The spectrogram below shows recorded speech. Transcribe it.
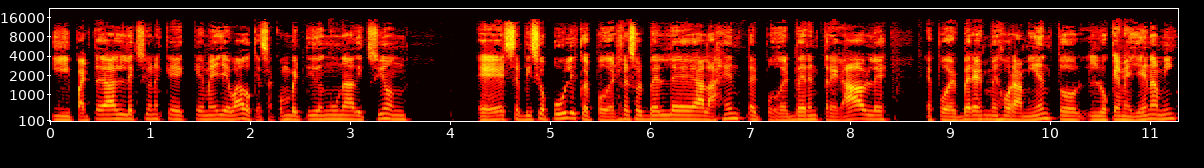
Y parte de las lecciones que, que me he llevado, que se ha convertido en una adicción, es el servicio público, el poder resolverle a la gente, el poder ver entregables, el poder ver el mejoramiento, lo que me llena a mí,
